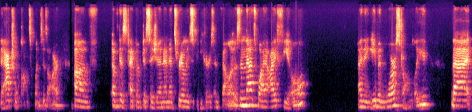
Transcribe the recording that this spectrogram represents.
the actual consequences are of of this type of decision and it's really speakers and fellows and that's why i feel i think even more strongly that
